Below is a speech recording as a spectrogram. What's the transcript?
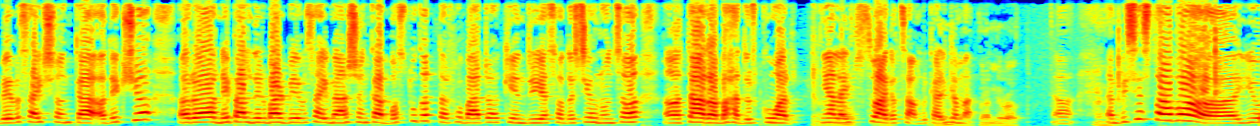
व्यवसायी संघका अध्यक्ष र नेपाल निर्माण व्यवसायी महासंघका वस्तुगत तर्फबाट केन्द्रीय सदस्य हुनुहुन्छ तारा बहादुर कुँवर। यहाँलाई स्वागत छ हाम्रो कार्यक्रममा। धन्यवाद। विशेष त अब यो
